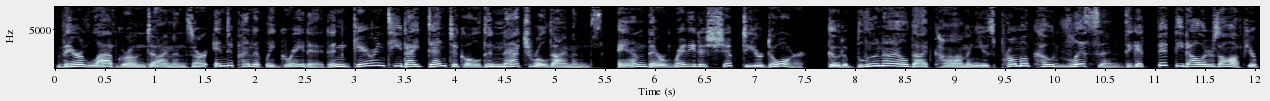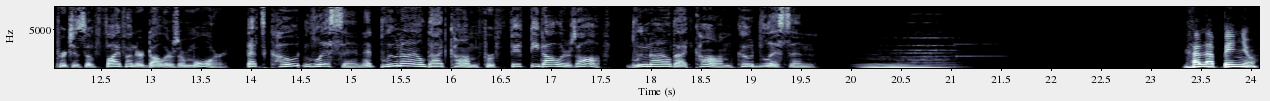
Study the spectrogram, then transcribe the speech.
Their lab grown diamonds are independently graded and guaranteed identical to natural diamonds, and they're ready to ship to your door. Go to BlueNile.com and use promo code LISTEN to get $50 off your purchase of $500 or more. That's code LISTEN at BlueNile.com for $50 off. BlueNile.com code LISTEN. Jalapeño.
